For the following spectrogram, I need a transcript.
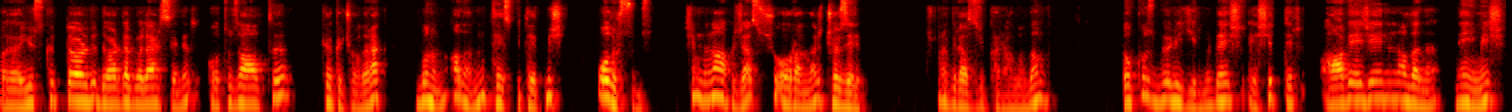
144'ü 4'e bölerseniz 36 kök 3 olarak bunun alanını tespit etmiş olursunuz. Şimdi ne yapacağız? Şu oranları çözelim. Şunu biraz yukarı alalım. 9 bölü 25 eşittir. ABC'nin alanı neymiş?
